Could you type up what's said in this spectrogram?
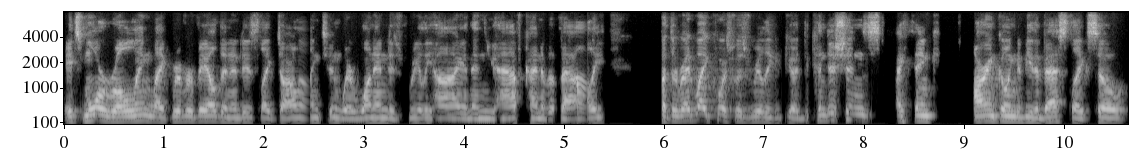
It's more rolling like Rivervale than it is like Darlington, where one end is really high and then you have kind of a valley. But the red white course was really good. The conditions, I think, aren't going to be the best. Like so,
